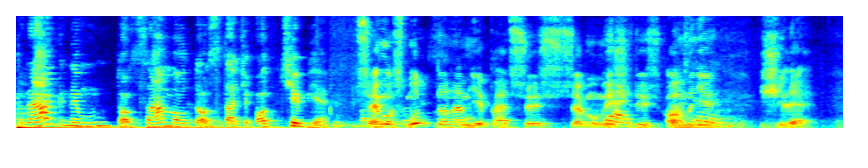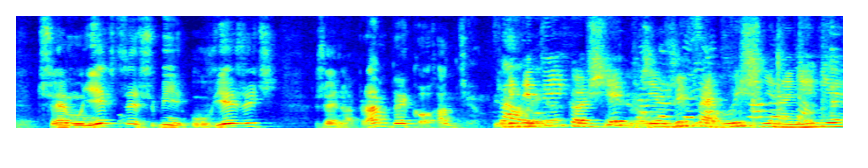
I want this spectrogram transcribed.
Pragnę to samo dostać od Ciebie. Czemu smutno na mnie patrzysz, czemu myślisz o mnie źle? Czemu nie chcesz mi uwierzyć, że naprawdę kocham Cię? Gdy tylko sierp księżyca błyśnie na niebie,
